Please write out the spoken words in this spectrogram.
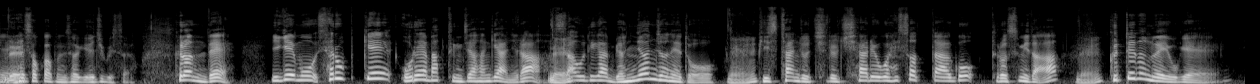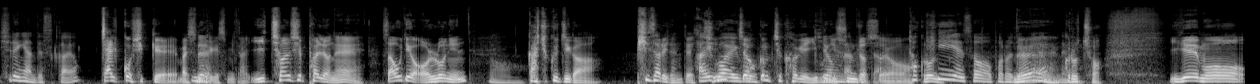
예, 네. 해석과 분석이 이어지고 있어요. 그런데 이게 뭐 새롭게 올해 막 등장한 게 아니라 네. 사우디가 몇 년 전에도 네. 비슷한 조치를 취하려고 했었다고 들었습니다. 네. 그때는 왜 이게 실행이 안 됐을까요? 짧고 쉽게 말씀드리겠습니다. 2018년에 사우디 언론인 어. 까슈쿠지가 피살이 됐는데 아이고, 진짜 아이고. 끔찍하게 이분이 기억납니다. 숨졌어요. 터키에서 벌어졌나요? 그런, 네, 그렇죠. 이게 뭐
